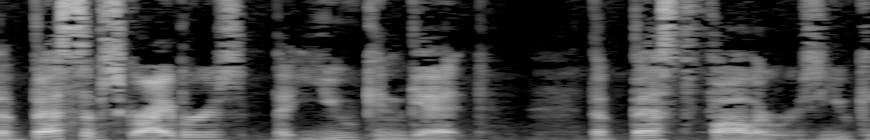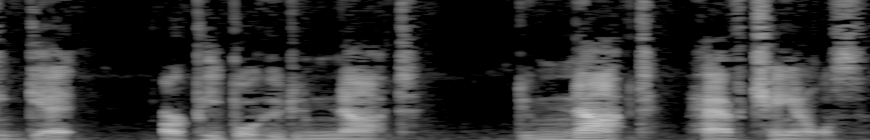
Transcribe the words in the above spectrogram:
the best subscribers that you can get, the best followers you can get are people who do not do not have channels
